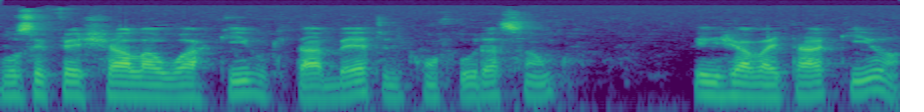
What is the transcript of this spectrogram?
Você fechar lá o arquivo que está aberto de configuração, ele já vai estar tá aqui, ó.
